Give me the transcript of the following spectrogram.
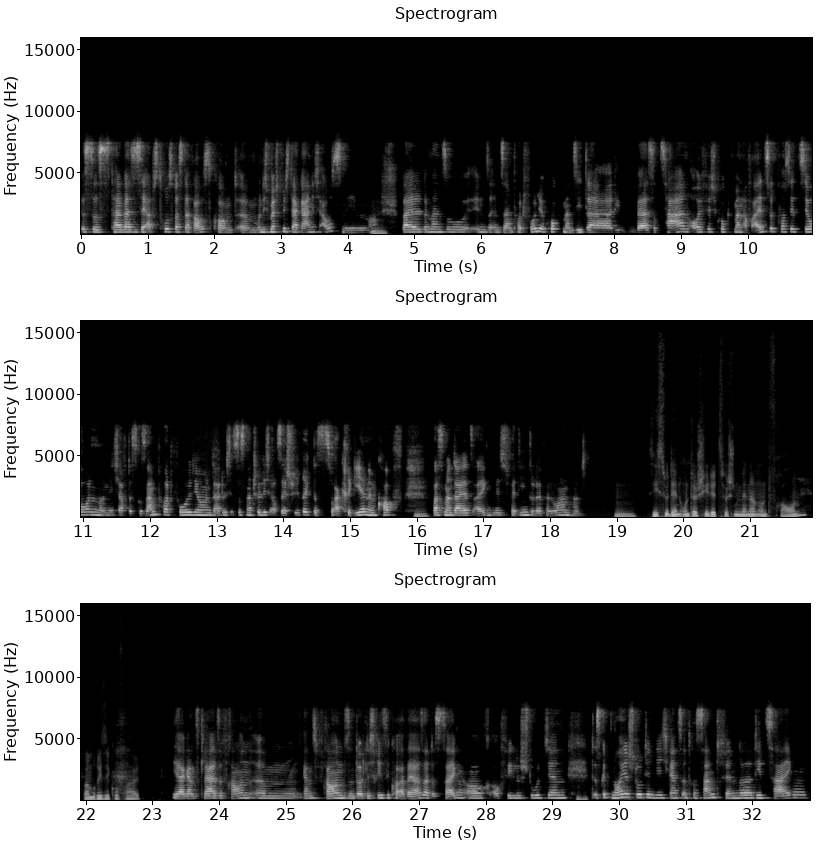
ist es teilweise sehr abstrus, was da rauskommt. Ähm, und ich möchte mich da gar nicht ausnehmen, ne? mhm. weil wenn man so in, in sein Portfolio guckt, man sieht da diverse Zahlen, häufig guckt man auf Einzelpositionen und nicht auf das Gesamtportfolio. Und dadurch ist es natürlich auch sehr schwierig, das zu aggregieren im Kopf, mhm. was man da jetzt eigentlich verdient oder verloren hat. Mhm. Siehst du denn Unterschiede zwischen Männern und Frauen beim Risikoverhalten? Ja, ganz klar. Also Frauen, ähm, ganz Frauen sind deutlich risikoaverser. Das zeigen auch, auch viele Studien. Mhm. Es gibt neue Studien, die ich ganz interessant finde, die zeigen,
